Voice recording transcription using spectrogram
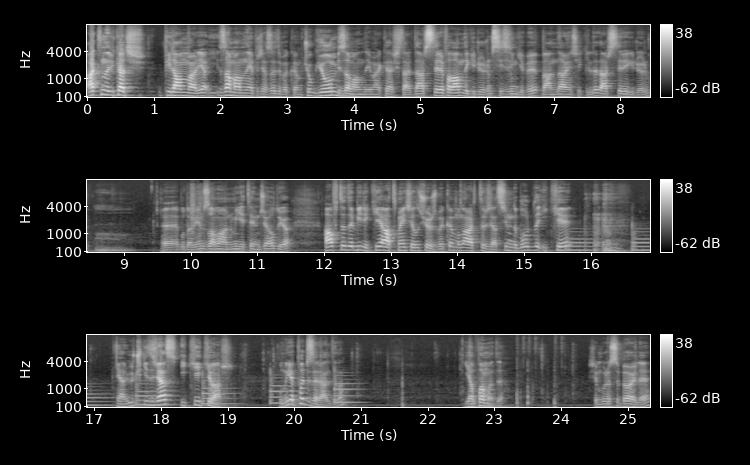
aklımda birkaç plan var. Ya zamanla yapacağız hadi bakalım. Çok yoğun bir zamandayım arkadaşlar. Derslere falan da giriyorum sizin gibi. Ben de aynı şekilde derslere giriyorum. Ee, bu da benim zamanımı yeterince alıyor. Haftada 1-2 atmaya çalışıyoruz bakın. Bunu arttıracağız. Şimdi burada 2 yani 3 gideceğiz. 2-2 var. Bunu yaparız herhalde lan. Yapamadı. Şimdi burası böyle.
